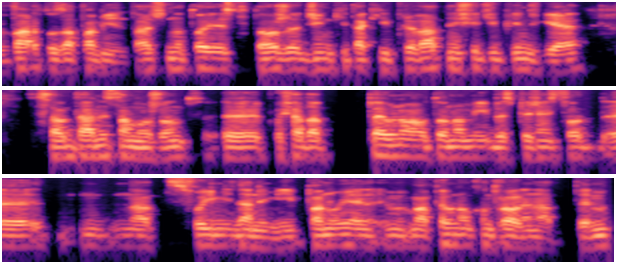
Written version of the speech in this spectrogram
warto zapamiętać, no to jest to, że dzięki takiej prywatnej sieci 5G sam dany samorząd e, posiada pełną autonomię i bezpieczeństwo e, nad swoimi danymi, panuje, ma pełną kontrolę nad tym,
